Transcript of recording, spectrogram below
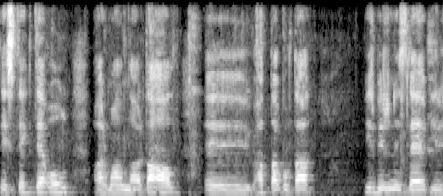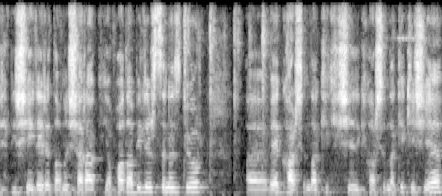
destekte ol, armağanlarda al. E, hatta burada birbirinizle bir, bir şeyleri danışarak yapabilirsiniz diyor. Ee, ve karşındaki kişi karşındaki kişiye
